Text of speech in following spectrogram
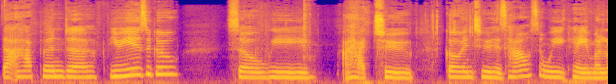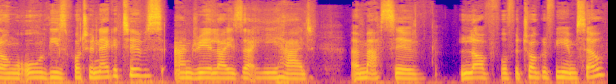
That happened a few years ago. So we I had to go into his house and we came along all these photo negatives and realized that he had a massive love for photography himself.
